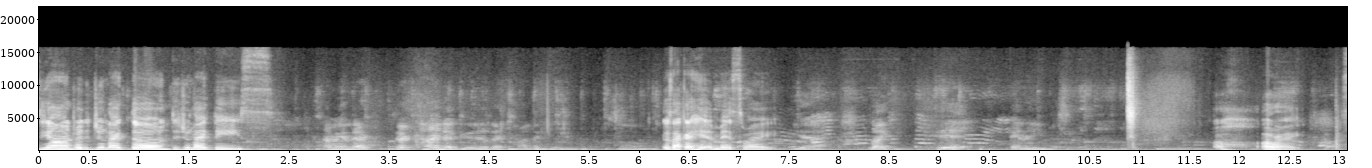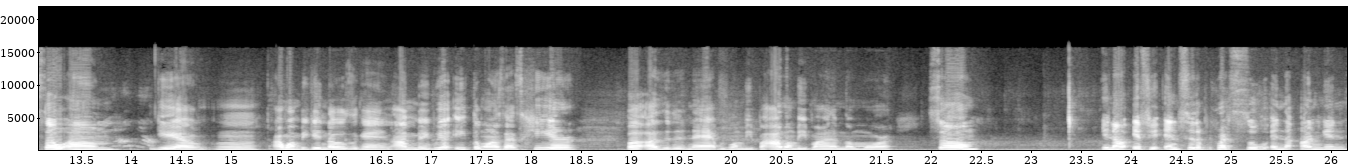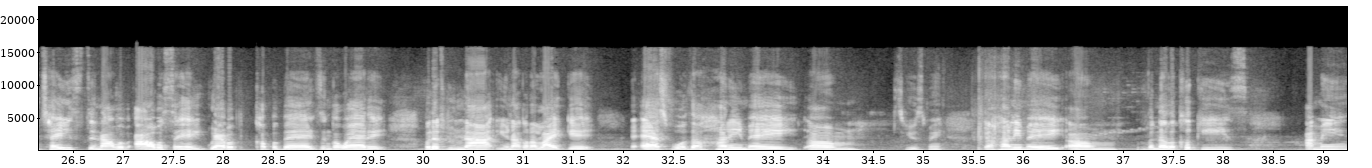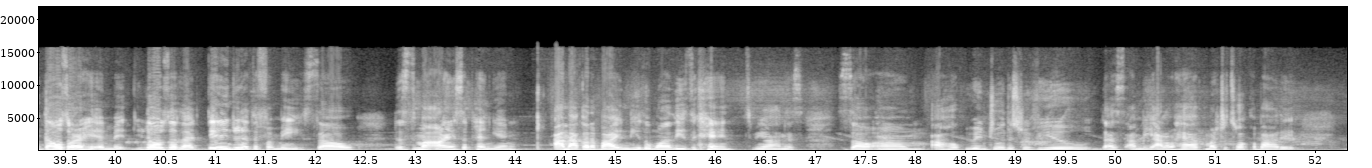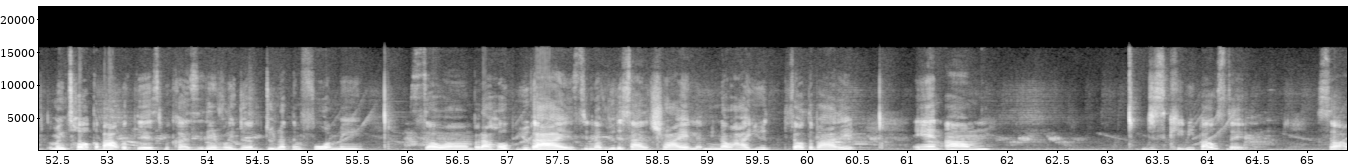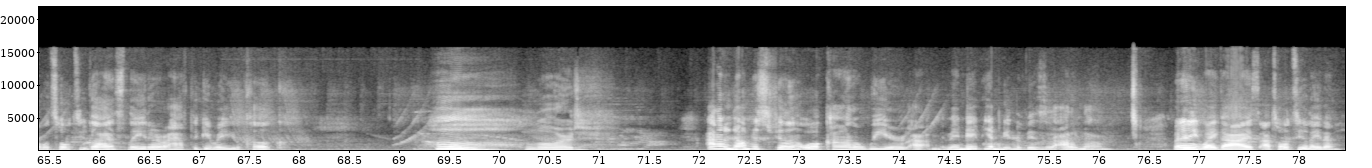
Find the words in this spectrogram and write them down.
DeAndre, did you like the? Did you like these? I mean, they're they're kind of good. They're kind of good. So. It's like a hit and miss, right? Yeah, like hit and then you miss it. Oh, all right. So um, yeah, mm, I won't be getting those again. I mean, we'll eat the ones that's here, but other than that, we won't be. I won't be buying them no more. So you know, if you're into the pretzel and the onion taste, then I would I would say, hey, grab a couple bags and go at it. But if you're not, you're not gonna like it. As for the Honey Maid, um, excuse me, the Honey Maid um, vanilla cookies, I mean, those are hit and miss. Those are like they didn't do nothing for me. So this is my honest opinion. I'm not gonna buy neither one of these again, to be honest. So um, I hope you enjoyed this review. That's I mean, I don't have much to talk about it. I mean, talk about with this because it didn't really do, do nothing for me. So, um, but I hope you guys, you know, if you decide to try it, let me know how you felt about it. And, um, just keep me posted. So I will talk to you guys later. I have to get ready to cook. Oh, Lord. I don't know. I'm just feeling all kind of weird. I, maybe I'm getting a visitor. I don't know. But anyway, guys, I'll talk to you later.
